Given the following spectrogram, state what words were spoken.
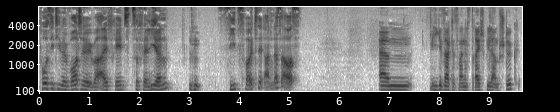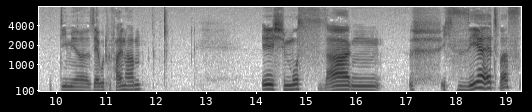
positive Worte über Alfred zu verlieren. Sieht's heute anders aus? Ähm, wie gesagt, es waren jetzt drei Spiele am Stück, die mir sehr gut gefallen haben. Ich muss sagen, ich sehe etwas,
